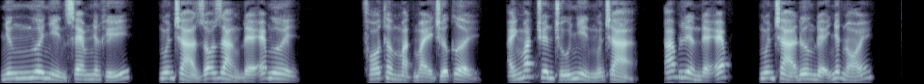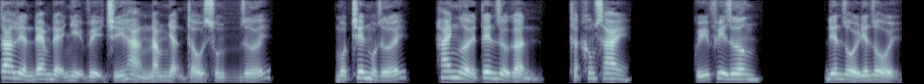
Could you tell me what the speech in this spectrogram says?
nhưng ngươi nhìn xem nhân khí, Nguyễn Trà rõ ràng để ép ngươi. Phó thẩm mặt mày chứa cười, ánh mắt chuyên chú nhìn Nguyễn Trà, áp liền để ép, Nguyễn Trà đương đệ nhất nói, ta liền đem đệ nhị vị trí hàng năm nhận thầu xuống dưới. Một trên một dưới, hai người tên dựa gần, thật không sai. Quý phi dương. Điên rồi điên rồi.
